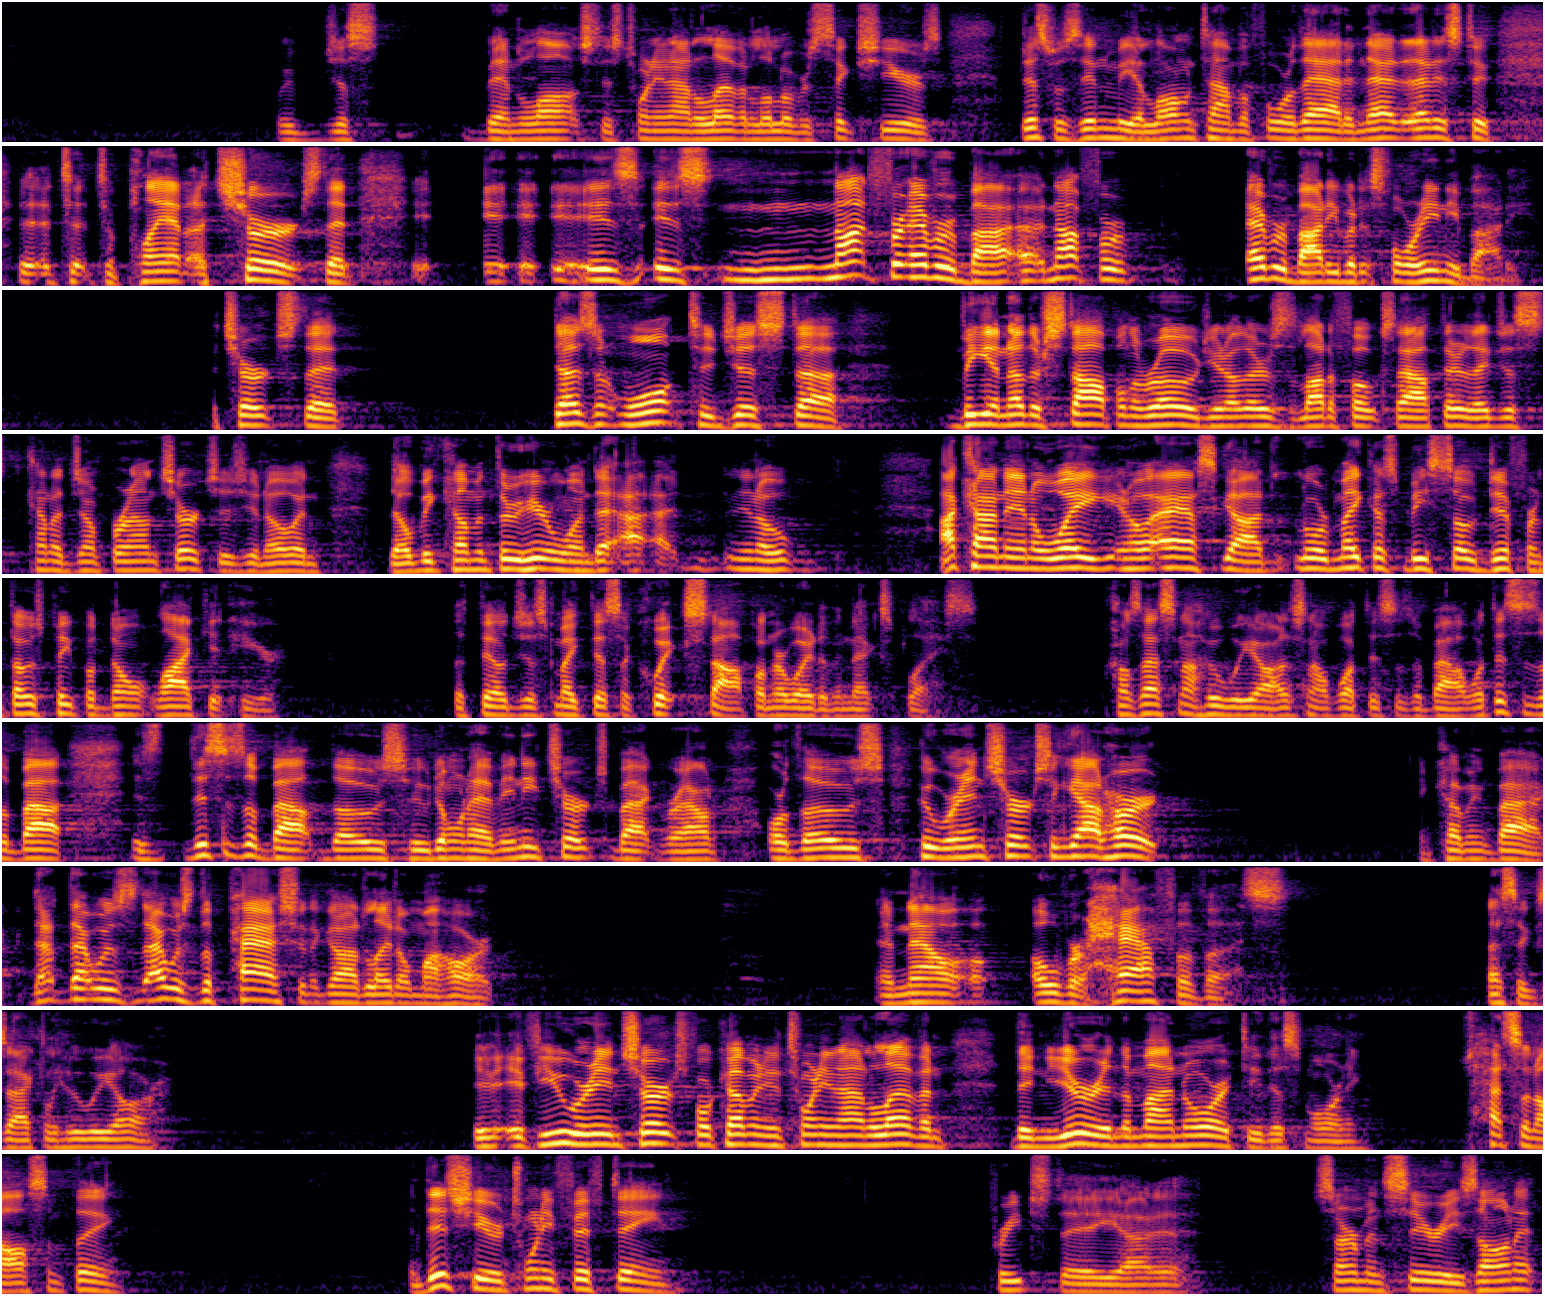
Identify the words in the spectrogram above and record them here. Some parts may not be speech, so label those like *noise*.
We've just been launched as 2911, a little over six years. This was in me a long time before that, and that, that is to, to, to plant a church that is, is not for everybody, not for everybody, but it's for anybody. A church that doesn't want to just uh, be another stop on the road. You know, there's a lot of folks out there, they just kind of jump around churches, you know, and they'll be coming through here one day. I, you know, I kind of, in a way, you know, ask God, Lord, make us be so different. Those people don't like it here, that they'll just make this a quick stop on their way to the next place. Because that's not who we are. That's not what this is about. What this is about is this is about those who don't have any church background or those who were in church and got hurt and coming back. That, that, was, that was the passion that God laid on my heart. And now, over half of us, that's exactly who we are. If you were in church for coming to 2911, then you're in the minority this morning. That's an awesome thing. And this year, 2015, preached a uh, sermon series on it.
